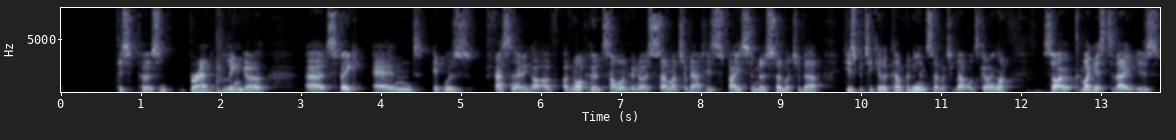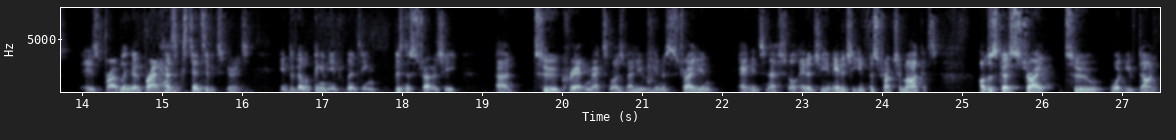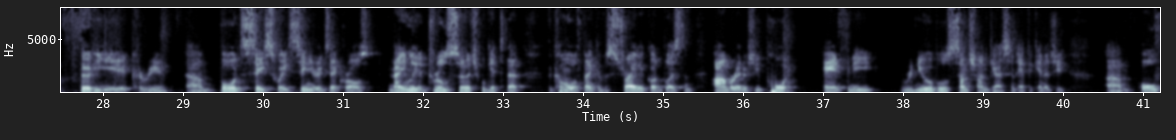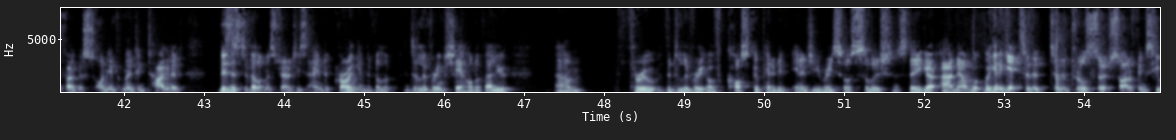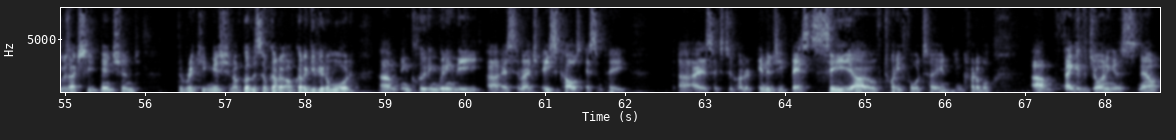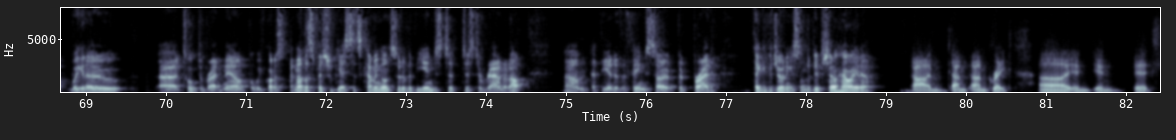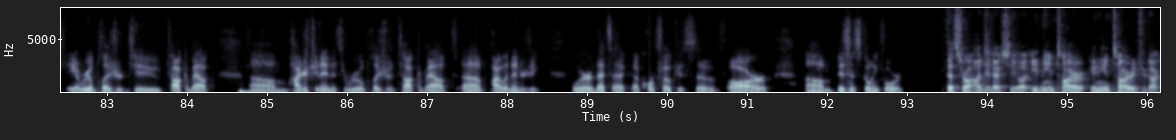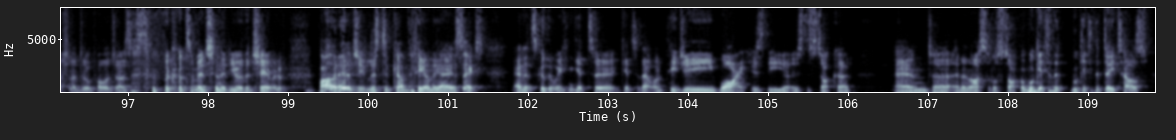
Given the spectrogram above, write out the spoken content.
this person, Brad Lingo, uh, speak, and it was fascinating. I've I've not heard someone who knows so much about his space and knows so much about his particular company and so much about what's going on. So my guest today is is Brad Lingo. Brad has extensive experience in developing and implementing business strategy uh, to create and maximize value in Australian and international energy and energy infrastructure markets. I'll just go straight to what you've done 30 year career, um, board, C suite, senior exec roles, namely at Drillsearch. We'll get to that. The Commonwealth Bank of Australia, God bless them, Armour Energy, Port Anthony Renewables, Sunshine Gas, and Epic Energy, um, all focused on implementing targeted business development strategies aimed at growing and develop, delivering shareholder value. Um, through the delivery of cost competitive energy resource solutions. There you go. Uh, now we're going to get to the to the Drillsearch side of things. He was actually mentioned the recognition. I've got this. I've got to, I've got to give you an award, um, including winning the uh, SMH East Coast S and P uh, ASX 200 Energy Best CEO of 2014. Incredible. Um, thank you for joining us. Now we're going to. Uh, talk to Brad now, but we've got a, another special guest that's coming on sort of at the end just to just to round it up um, at the end of the thing. So, but Brad, Thank you for joining us on the BIP Show. How are you now? I'm I'm I'm great, uh, and and it's a real pleasure to talk about um, hydrogen, and it's a real pleasure to talk about uh, Pilot Energy, where that's a, a core focus of our um, business going forward. That's right. I did actually uh, in the entire in the entire introduction. I do apologise. I forgot to mention that you are the chairman of Pilot Energy, listed company on the ASX, and it's good that we can get to get to that one. PGY is the uh, is the stock code and uh, and a nice little stock. But we'll get to the we'll get to the details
